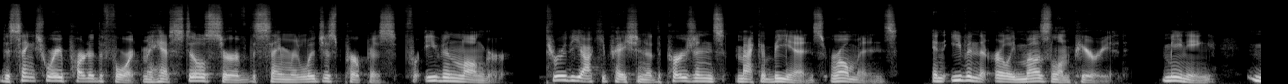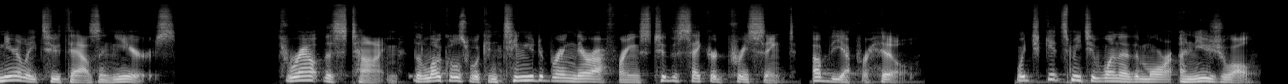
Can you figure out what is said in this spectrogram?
the sanctuary part of the fort may have still served the same religious purpose for even longer, through the occupation of the Persians, Maccabees, Romans, and even the early Muslim period, meaning nearly 2,000 years. Throughout this time, the locals would continue to bring their offerings to the sacred precinct of the upper hill. Which gets me to one of the more unusual,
